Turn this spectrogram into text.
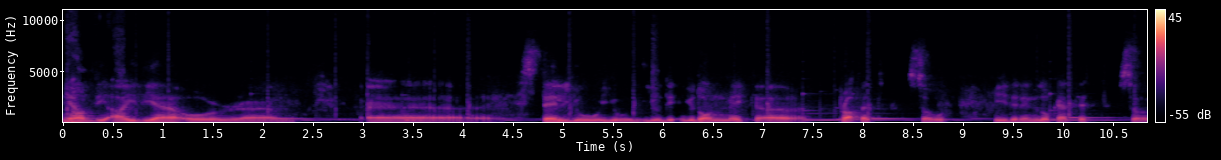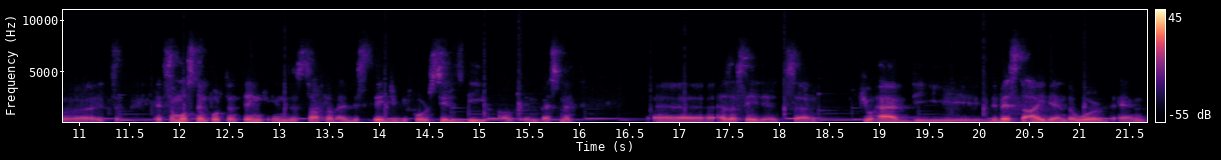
Yeah. not the idea or um, uh, still you you you you don't make a profit, so he didn't look at it. So uh, it's it's the most important thing in the startup at this stage before Series B of investment. Uh, as I said, it's um, if you have the the best idea in the world and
